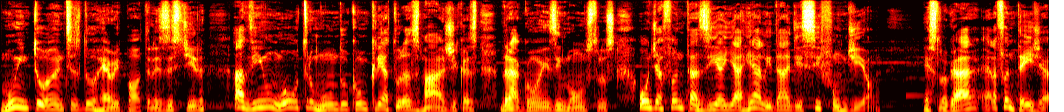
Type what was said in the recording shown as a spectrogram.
Muito antes do Harry Potter existir, havia um outro mundo com criaturas mágicas, dragões e monstros, onde a fantasia e a realidade se fundiam. Esse lugar era Fantasia,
